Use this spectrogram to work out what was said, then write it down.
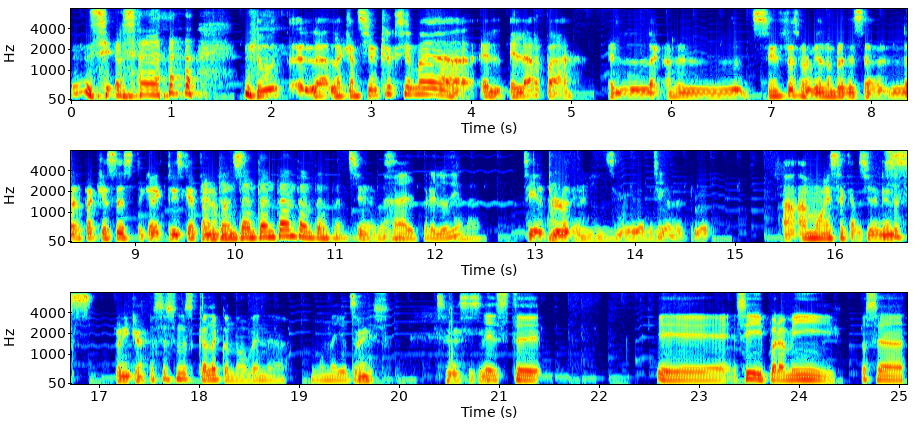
Sí, o sea, Dude, la, la canción creo que se llama El, el arpa. El, siempre se me olvidó el nombre de esa. El arpa que es este, característica de tan, Final tan, Fantasy. tan, tan, tan, tan, tan. Sí. Ajá, el preludio. Sí, el preludio. Ah, Se me olvidó el nombre Sí. del preludio. Amo esa canción, Esa es icónica. Esa es una escala con novena, una y otra Sí. vez. Sí, sí, sí. Este. eh, sí, para mí. O sea.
